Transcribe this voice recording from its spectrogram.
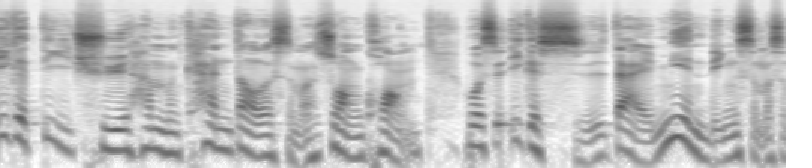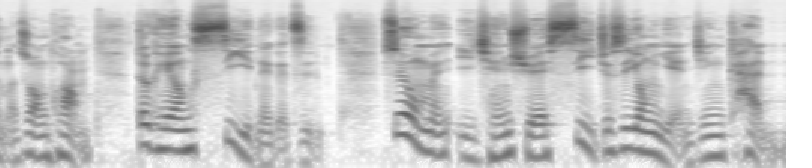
一个地区他们看到了什么状况，或是一个时代面临什么什么状况，都可以用 see 那个字。所以，我们以前学 see 就是用眼睛看，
